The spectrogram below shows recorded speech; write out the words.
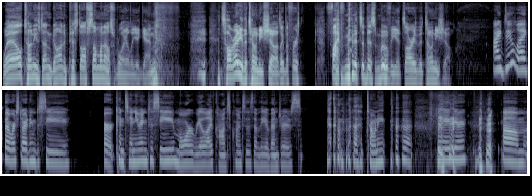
Well, Tony's done gone and pissed off someone else royally again. it's already the Tony show. It's like the first five minutes of this movie. It's already the Tony show. I do like that we're starting to see, or continuing to see, more real life consequences of the Avengers Tony behavior. um,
